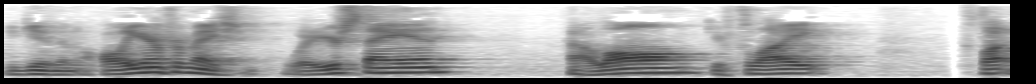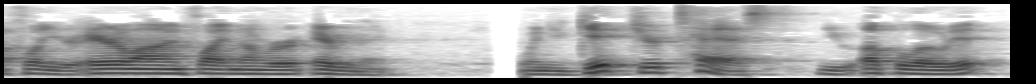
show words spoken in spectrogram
You give them all your information, where you're staying, how long, your flight, flight, flight, your airline, flight number, everything. When you get your test, you upload it,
